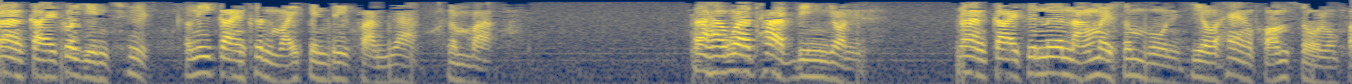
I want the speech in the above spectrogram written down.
ร่างกายก็เย็นชืดคราวนี้การเคลื่อนไหวเป็นไปความยากลำบาก ถ้าหากว่าธาตุดินหย่อน ร่างกายขึ้นเนื้อหนังไม่สมบูรณ์เหี่ยวแห้งพร้อมโซลงไป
